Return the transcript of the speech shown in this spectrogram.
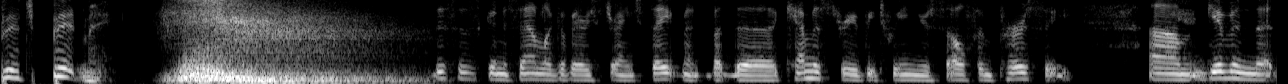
Bitch bit me. This is going to sound like a very strange statement, but the chemistry between yourself and Percy, um, given that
